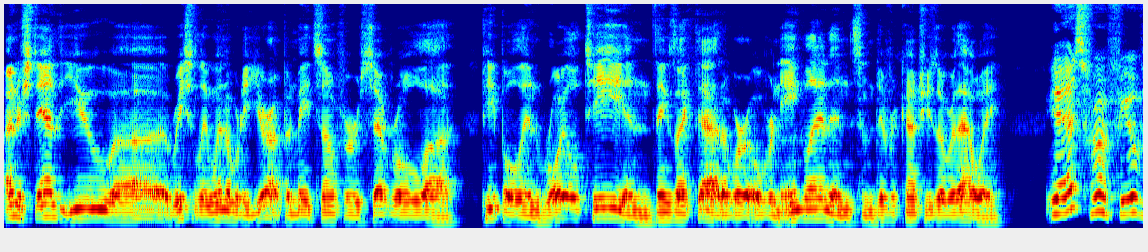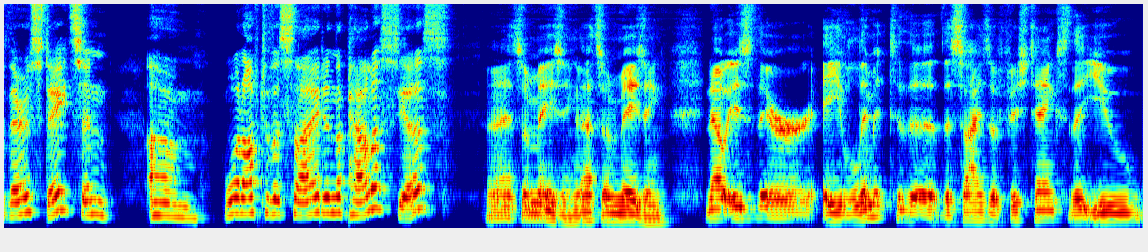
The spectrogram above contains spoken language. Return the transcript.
I understand that you uh, recently went over to Europe and made some for several uh, people in royalty and things like that over over in England and some different countries over that way. Yes, for a few of their estates and, um, one off to the side in the palace, yes. That's amazing. That's amazing. Now, is there a limit to the, the size of fish tanks that you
